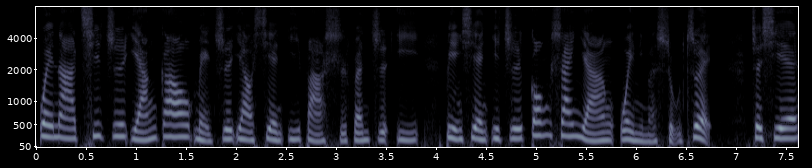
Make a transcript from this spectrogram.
为那七只羊羔，每只要献一法十分之一，并献一只公山羊为你们赎罪。这些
